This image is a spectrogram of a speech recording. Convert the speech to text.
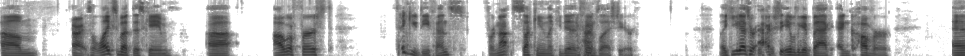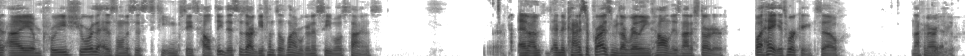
Um, all right. So likes about this game. Uh, I'll go first. Thank you, defense, for not sucking like you did at times last year. Like you guys were actually able to get back and cover. And I am pretty sure that as long as this team stays healthy, this is our defensive line we're going to see most times. And I'm, and it kind of surprised me that Aurelien Collin is not a starter. But hey, it's working, so not going to argue. Yeah,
